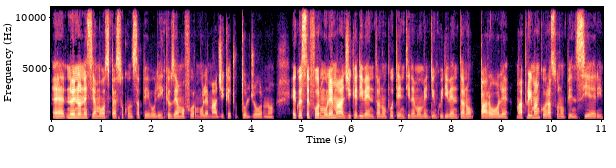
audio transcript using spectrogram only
Ehm, noi non ne siamo spesso consapevoli che usiamo formule magiche tutto il giorno e queste formule magiche diventano potenti nel momento in cui diventano parole, ma prima ancora sono pensieri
